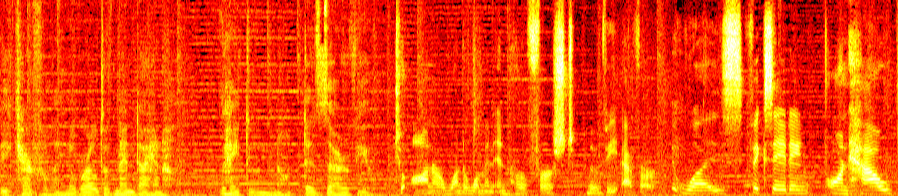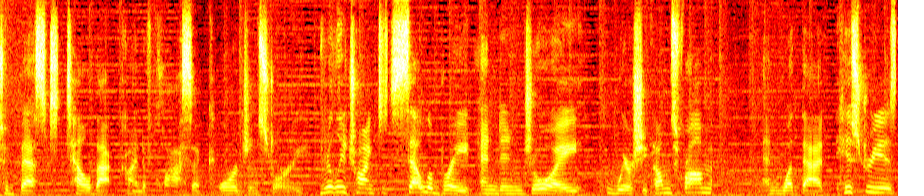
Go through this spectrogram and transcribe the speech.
Be careful in the world of men, Diana. They do not deserve you. To honor Wonder Woman in her first movie ever. It was fixating on how to best tell that kind of classic origin story. Really trying to celebrate and enjoy where she comes from and what that history is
